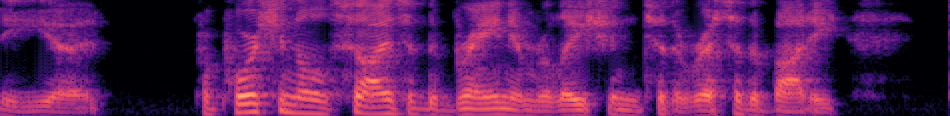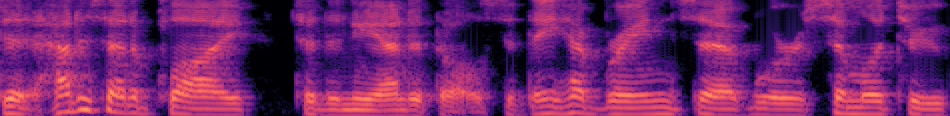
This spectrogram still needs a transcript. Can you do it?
the uh, proportional size of the brain in relation to the rest of the body. Did, how does that apply to the Neanderthals? Did they have brains that were similar to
